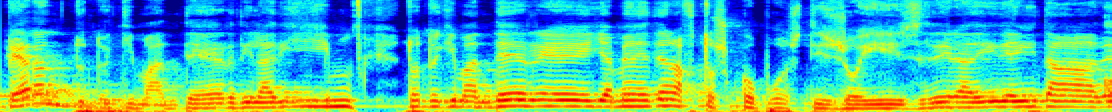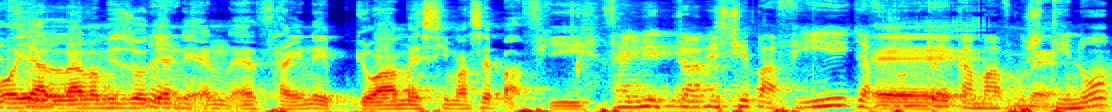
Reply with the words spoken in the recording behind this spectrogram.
πέραν του ντοκιμαντέρ. Δηλαδή, το ντοκιμαντέρ ε, για μένα δεν είναι αυτός ο σκοπός της ζωής. Δηλαδή, δεν ήταν. δεν Όχι, θέλω- αλλά νομίζω ότι Ναι. είναι- ε, θα είναι η πιο άμεση μας επαφή. Θα είναι πιο άμεση επαφή, γι' αυτό Ε, το έκανα ναι. Αυγουστίνο.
